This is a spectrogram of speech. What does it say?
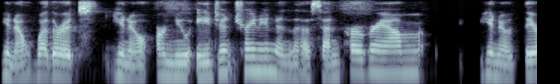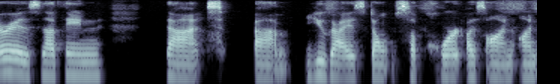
you know, whether it's, you know, our new agent training in the Ascend program, you know, there is nothing that um, you guys don't support us on on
